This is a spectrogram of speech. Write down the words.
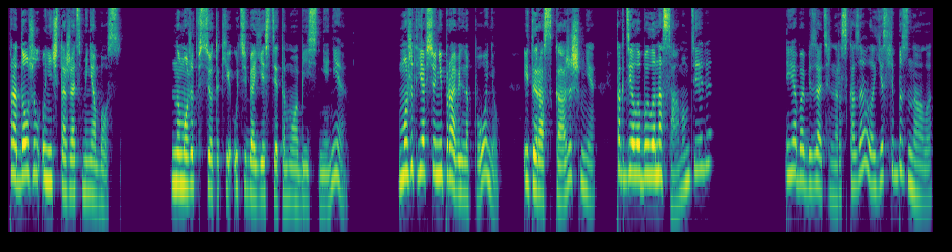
продолжил уничтожать меня босс. Но, может, все-таки у тебя есть этому объяснение? Может, я все неправильно понял, и ты расскажешь мне, как дело было на самом деле? Я бы обязательно рассказала, если бы знала,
